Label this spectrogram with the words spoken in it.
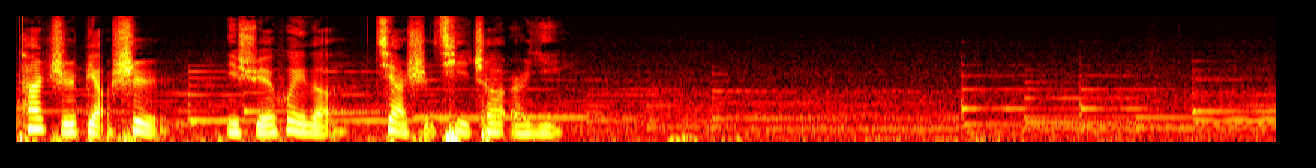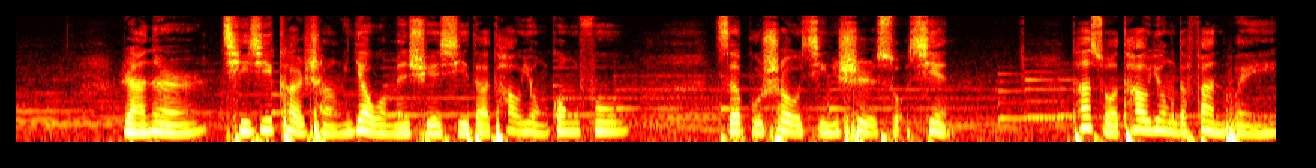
它只表示你学会了驾驶汽车而已。然而，奇迹课程要我们学习的套用功夫，则不受形式所限。它所套用的范围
